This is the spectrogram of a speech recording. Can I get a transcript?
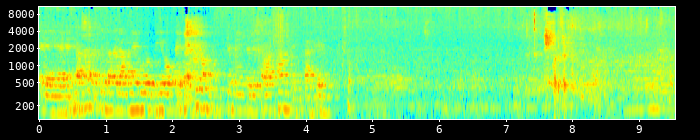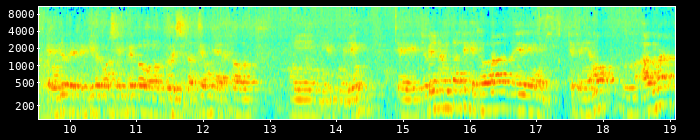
eh, en base al tema de la neurobioemoción, que me interesa bastante. Gracias. Perfecto. Emilio, te felicito como siempre por tu disertación, que ha estado muy, muy, muy bien. Eh, yo quería preguntarte que tú hablabas de que teníamos mm, alma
